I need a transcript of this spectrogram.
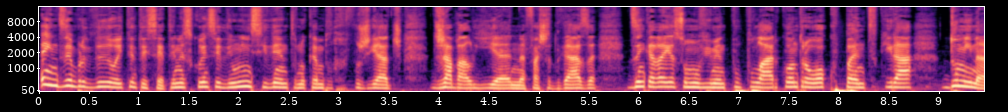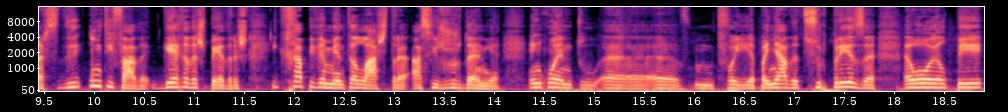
Em dezembro de 87, na sequência de um incidente no campo de refugiados de Jabalia, na faixa de Gaza, desencadeia-se um movimento popular contra o ocupante que irá dominar-se de intifada, Guerra das Pedras, e que rapidamente alastra a Cisjordânia. Enquanto uh, uh, foi apanhada de surpresa, a OLP,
